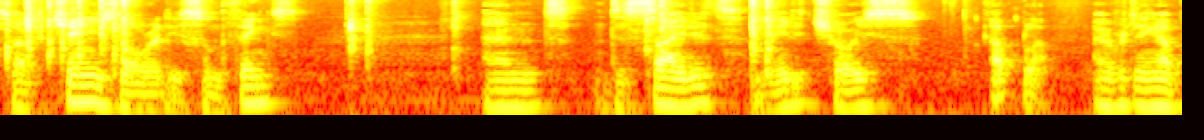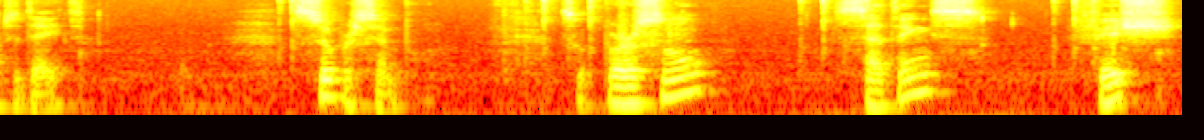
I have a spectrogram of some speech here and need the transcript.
So I've changed already some things, and decided, made a choice, upla, everything up to date. Super simple. So personal, settings, fish.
